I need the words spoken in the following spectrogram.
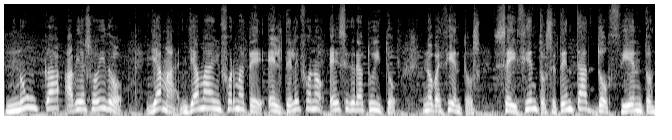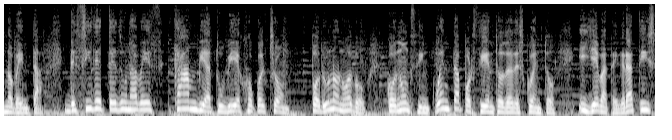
nunca habías oído. Llama, llama, infórmate. El teléfono es gratuito. 900-670-290. Decídete de una vez, cambia tu viejo colchón por uno nuevo, con un 50% de descuento. Y llévate gratis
